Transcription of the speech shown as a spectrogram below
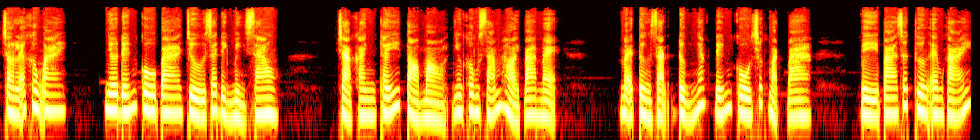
chẳng lẽ không ai nhớ đến cô ba trừ gia đình mình sao? Trà Khanh thấy tò mò nhưng không dám hỏi ba mẹ. Mẹ từng dặn đừng nhắc đến cô trước mặt ba, vì ba rất thương em gái,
